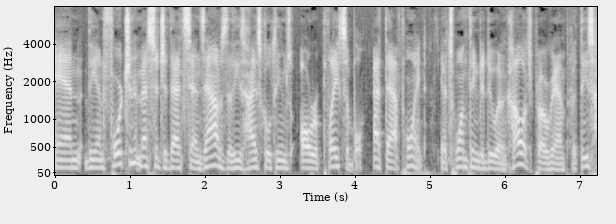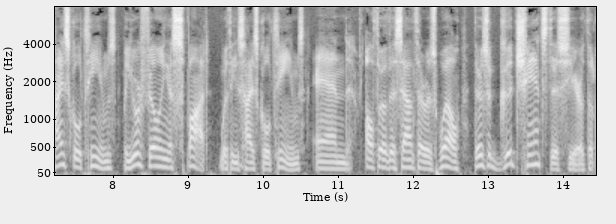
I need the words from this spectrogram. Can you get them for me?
And the unfortunate message that that sends out is that these high school teams are replaceable at that point. It's one thing to do it in a college program, but these high school teams, but you're filling a spot with these high school teams. And I'll throw this out there as well. There's a good chance this year that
